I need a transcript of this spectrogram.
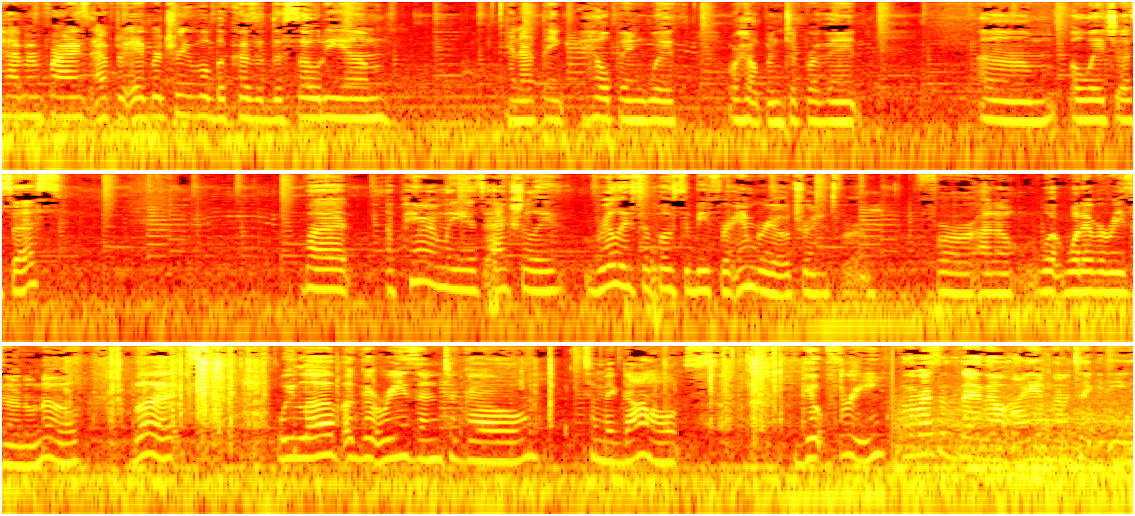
having fries after egg retrieval because of the sodium and I think helping with or helping to prevent um, OHSS. But apparently it's actually really supposed to be for embryo transfer for I don't what whatever reason I don't know. But we love a good reason to go to McDonald's guilt-free. For the rest of the day though I am going to take it easy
